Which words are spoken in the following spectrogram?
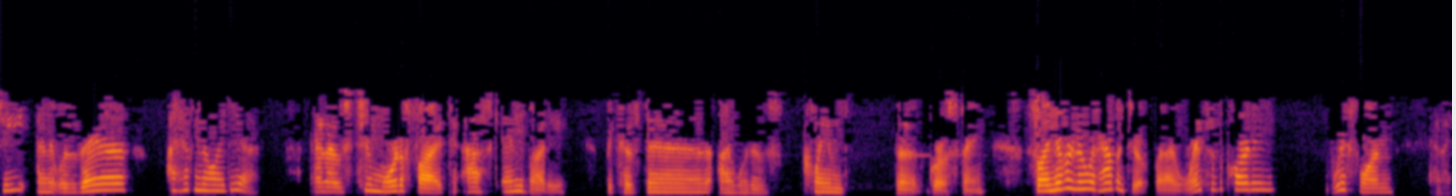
seat and it was there? I have no idea. And I was too mortified to ask anybody because then I would have claimed the gross thing. So I never know what happened to it, but I went to the party with one and I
